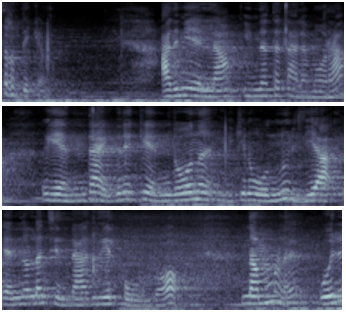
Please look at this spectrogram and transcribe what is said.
ശ്രദ്ധിക്കണം. അതിനെയെല്ലാം ഇന്നത്തെ തലമുറ എന്താ ഇതിനൊക്കെ എന്തോന്ന് ഇരിക്കണ ഒന്നുമില്ല എന്നുള്ള ചിന്താഗതിയിൽ പോകുമ്പോൾ നമ്മൾ ഒരു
